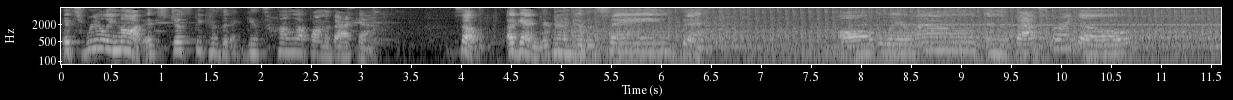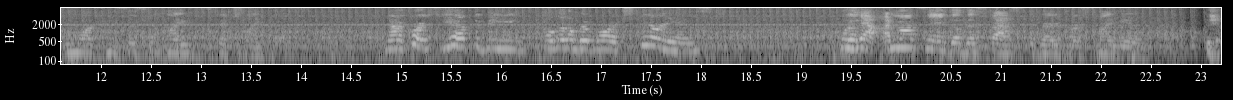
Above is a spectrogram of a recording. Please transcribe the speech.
It's really not. It's just because it gets hung up on the back end. So again, you're going to do the same thing all the way around, and the faster I go, the more consistent my stitch length is. Now, of course, you have to be a little bit more experienced. Well, yeah, I'm not saying go this fast the very first time you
